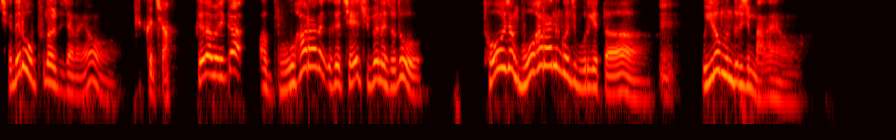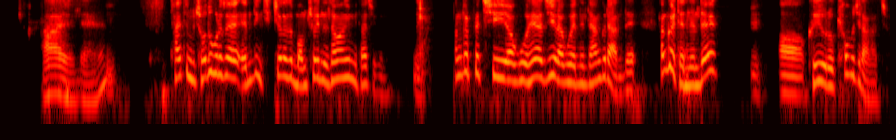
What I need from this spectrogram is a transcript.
제대로 open world잖아요. 그쵸. 그러다 보니까 아, 뭐 하라는 그 제 주변에서도 더 이상 뭐 하라는 건지 모르겠다. 음. 뭐 이런 분들이 지금 많아요. 아, 네. 하여튼 저도 그래서 엔딩 직전에서 멈춰 있는 상황입니다 지금. 네. 한글 패치하고 해야지라고 했는데 한글이 안 돼. 한글 됐는데 음. 어그 이후로 켜보질 않았죠.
